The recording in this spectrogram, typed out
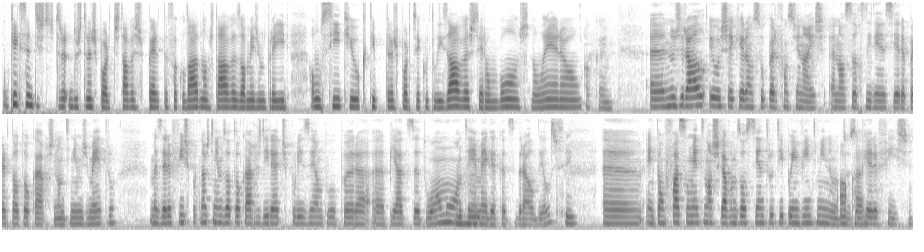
o que é que sentiste dos tra- dos transportes? Estavas perto da faculdade, não estavas? Ou mesmo para ir a um sítio, que tipo de transportes é que utilizavas? Se eram bons, se não eram? Ok. Ah, no geral, eu achei que eram super funcionais. A nossa residência era perto de autocarros, não tínhamos metro, mas era fixe porque nós tínhamos autocarros diretos, por exemplo, para a Piazza Duomo, onde tem a mega catedral deles. Sim. Ah, então facilmente nós chegávamos ao centro tipo em 20 minutos, Ok. o que era fixe.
